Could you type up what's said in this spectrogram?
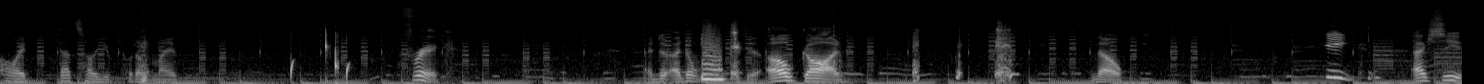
Oh, I. That's how you put up my. Frick. I, do, I don't want to do. Oh God. No. Actually,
